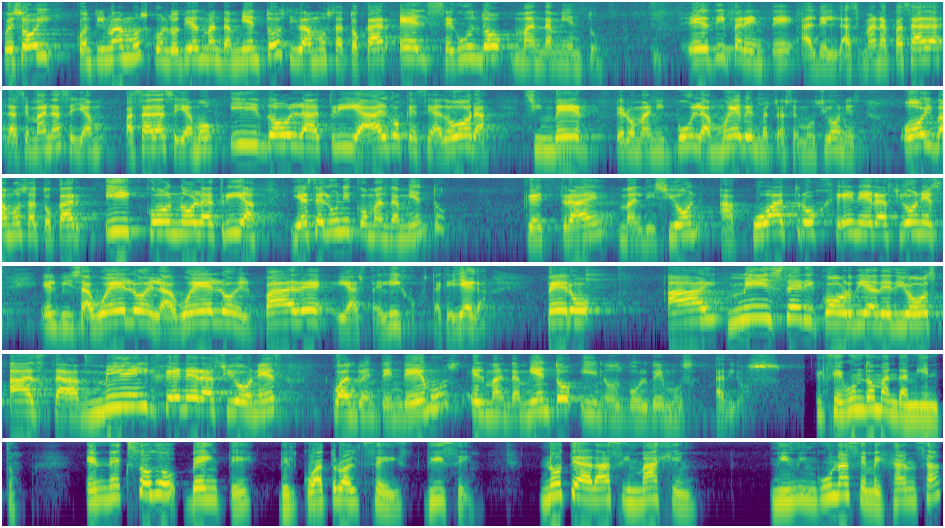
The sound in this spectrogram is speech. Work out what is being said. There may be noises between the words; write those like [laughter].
Pues hoy continuamos con los diez mandamientos y vamos a tocar el segundo mandamiento. Es diferente al de la semana pasada. La semana pasada se llamó idolatría, algo que se adora sin ver, pero manipula, mueve nuestras emociones. Hoy vamos a tocar iconolatría y es el único mandamiento que trae maldición a cuatro generaciones, el bisabuelo, el abuelo, el padre y hasta el hijo, hasta que llega. Pero hay misericordia de Dios hasta mil generaciones cuando entendemos el mandamiento y nos volvemos a Dios. El segundo mandamiento. En Éxodo 20, del 4 al 6, dice, no te harás imagen ni ninguna semejanza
